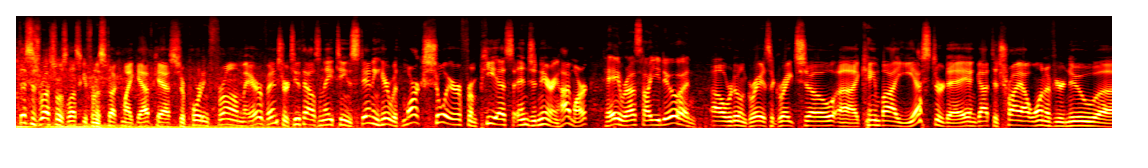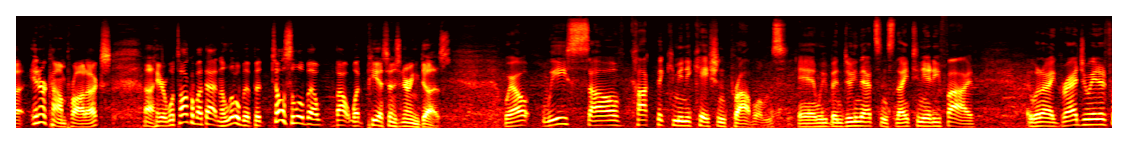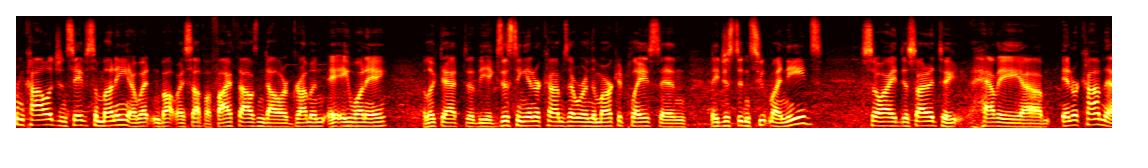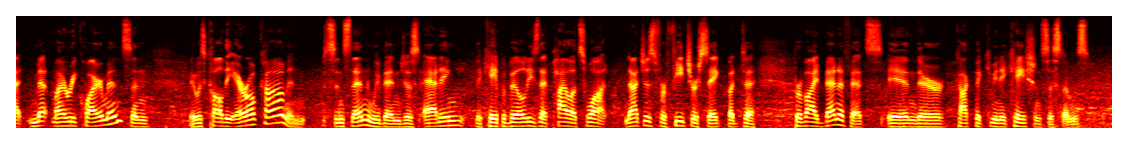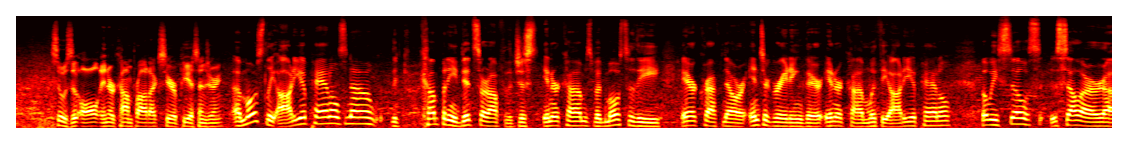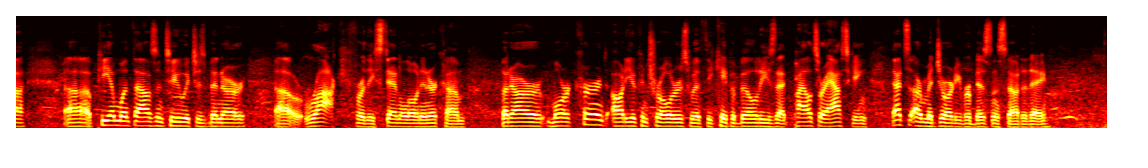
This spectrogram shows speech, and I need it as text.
This is Russ Roslewski from the Stuck Mic Avcast reporting from AirVenture 2018. Standing here with Mark Scheuer from PS Engineering. Hi, Mark. Hey, Russ. How you doing? Oh, we're doing great. It's a great show. Uh, I came by yesterday and got to try out one of your new uh, intercom products. Uh, here, we'll talk about that in a little bit. But tell us a little bit about what PS Engineering does. Well, we solve cockpit communication problems, and we've been doing that since 1985. When I graduated from college and saved some money, I went and bought myself a $5,000 Grumman AA1A. I looked at uh, the existing intercoms that were in the marketplace, and they just didn't suit my needs. So I decided to have a um, intercom that met my requirements, and it was called the Aerocom, and since then we've been just adding the capabilities that pilots want, not just for feature sake, but to provide benefits in their cockpit communication systems. So is it all intercom products here at PS Engineering? Uh, mostly audio panels now. The company did start off with just intercoms, but most of the aircraft now are integrating their intercom with the audio panel. But we still s- sell our uh, uh, PM1002, which has been our uh, rock for the standalone intercom. But our more current audio controllers with the capabilities that pilots are asking, that's our majority of our business now today.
